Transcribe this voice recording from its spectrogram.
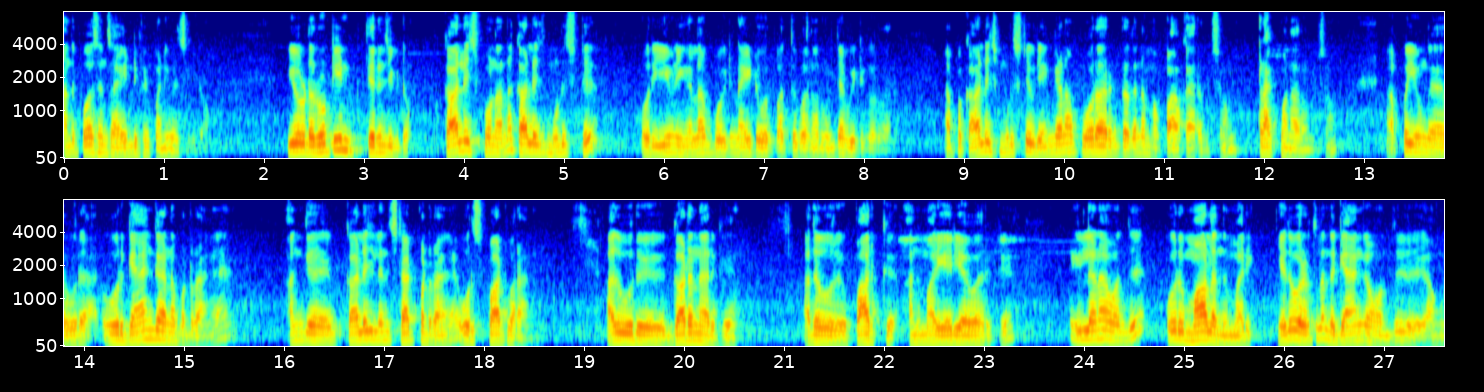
அந்த பர்சன்ஸ் ஐடென்டிஃபை பண்ணி வச்சுக்கிட்டோம். இவரோட ரொட்டீன் தெரிஞ்சுக்கிட்டோம். காலேஜ் போனார்னா காலேஜ் முடிச்சுட்டு ஒரு ஈவினிங் எல்லாம் போயிட்டு நைட்டு ஒரு பத்து பதினோரு மணிக்கு தான் வீட்டுக்கு வருவார். அப்போ காலேஜ் முடிச்சுட்டு இவர் எங்கெல்லாம் போகிறாருன்றதை நம்ம பார்க்க ஆரம்பித்தோம் ட்ராக் பண்ண ஆரம்பித்தோம் அப்போ இவங்க ஒரு ஒரு கேங்காக என்ன பண்ணுறாங்க அங்கே காலேஜ்லேருந்து ஸ்டார்ட் பண்ணுறாங்க ஒரு ஸ்பாட் வராங்க. அது ஒரு கார்டனாக இருக்குது அது ஒரு பார்க்கு அந்த மாதிரி ஏரியாவாக இருக்குது இல்லைனா வந்து ஒரு மால் அந்த மாதிரி. ஏதோ ஒரு இடத்துல அந்த கேங்கை வந்து அவங்க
